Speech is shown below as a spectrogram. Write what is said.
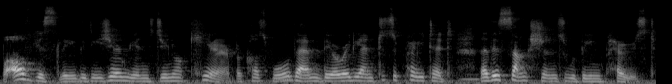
But obviously, the Nigerians do not care because for them, they already anticipated that these sanctions would be imposed.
